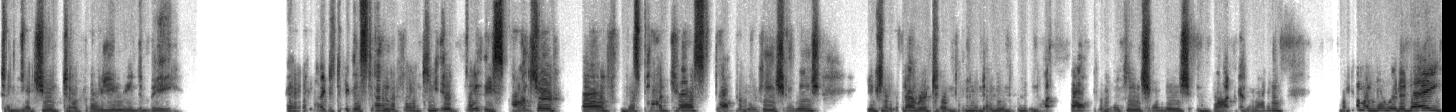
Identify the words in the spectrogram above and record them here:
to get you to where you need to be. And I'd like to take this time to thank you, thank the sponsor of this podcast, Thought Provoking Change. You can head over to www.thoughtprovokingchange.com. Become a member today.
